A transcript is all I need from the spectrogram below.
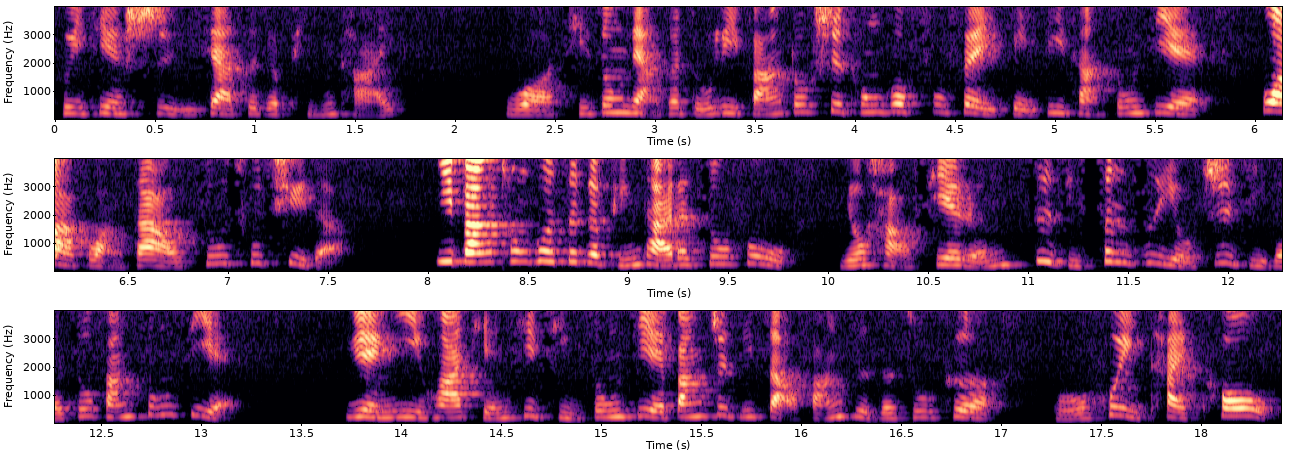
推荐试一下这个平台。我其中两个独立房都是通过付费给地产中介挂广告租出去的。一般通过这个平台的租户，有好些人自己甚至有自己的租房中介，愿意花钱去请中介帮自己找房子的租客不会太抠。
